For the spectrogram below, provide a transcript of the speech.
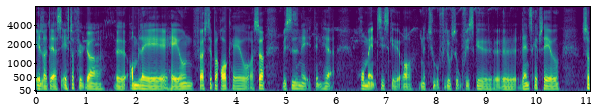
eller deres efterfølgere øh, omlagde haven, først til barokhave, og så ved siden af den her romantiske og naturfilosofiske øh, landskabshave, så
